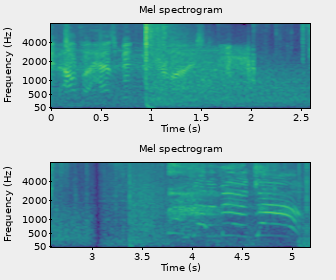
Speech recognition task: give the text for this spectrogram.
Objective Alpha has been neutralized. We got a man down!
